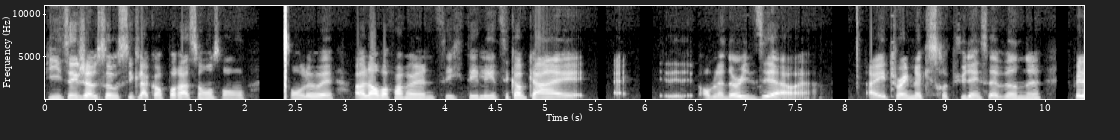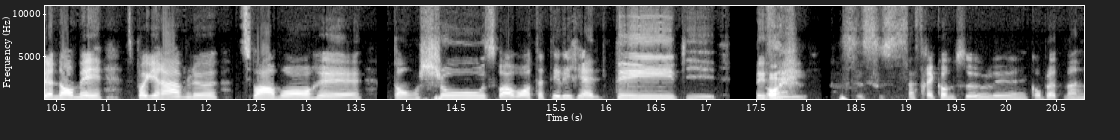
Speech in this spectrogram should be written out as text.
Puis, tu sais, j'aime ça aussi que la corporation sont, sont là. ah là, on va faire une série télé. Tu sais, comme quand euh, euh, Homelander, il dit à, à A-Train qui sera plus dans Seven. Là, non, mais c'est pas grave, là. Tu vas avoir euh, ton show, tu vas avoir ta télé-réalité, puis ouais. ça serait comme ça, là, complètement.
